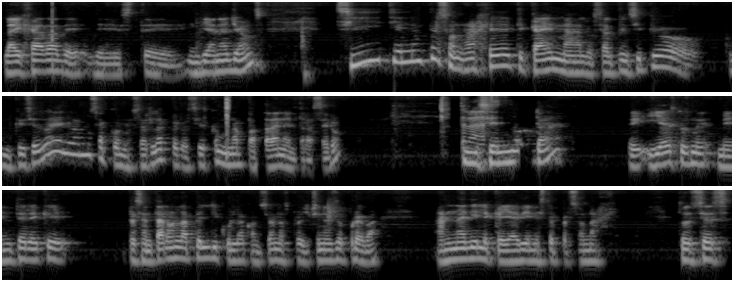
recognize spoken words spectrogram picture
la hijada de, de este Indiana Jones, sí tiene un personaje que cae mal. O sea, al principio, como que dices, bueno, vamos a conocerla, pero sí es como una patada en el trasero. Tras. Y se nota, eh, y ya después me, me enteré que presentaron la película, cuando hicieron las proyecciones de prueba, a nadie le caía bien este personaje. Entonces,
